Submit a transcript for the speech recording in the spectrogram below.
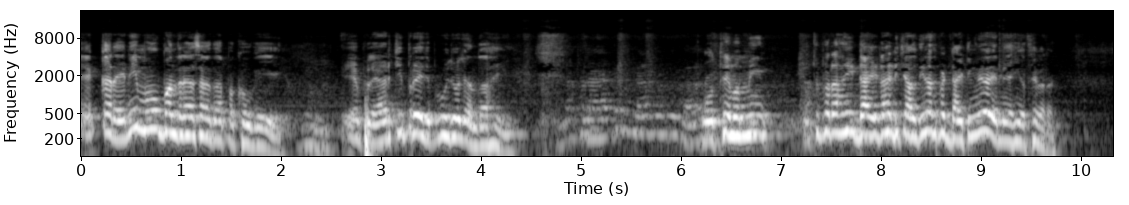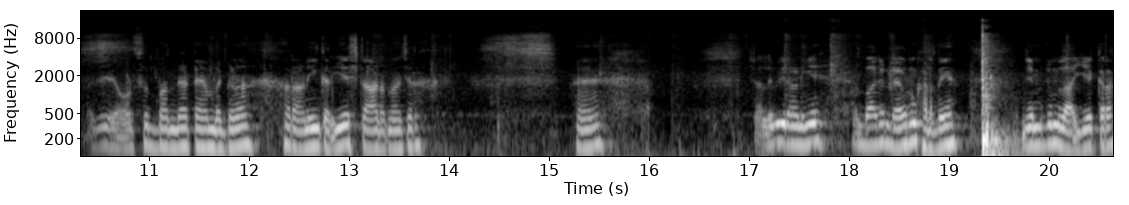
ਇਹ ਘਰੇ ਨਹੀਂ, ਮੂੰਹ ਬੰਦ ਰਹਿ ਸਕਦਾ ਪੱਖੋਗੇ ਇਹ ਫਲੈਟ 'ਚ ਹੀ ਪਰਹੇਜ ਪਰੂਜ ਹੋ ਜਾਂਦਾ ਸੀ। ਉੱਥੇ ਮੰਮੀ, ਉੱਥੇ ਫਿਰ ਅਸੀਂ ਡਾਈਟ ਸਾਡੀ ਚੱਲਦੀ ਨਾ ਫਿਰ ਡਾਈਟਿੰਗ ਵੀ ਹੋ ਜਾਂਦੇ ਅਸੀਂ ਉੱਥੇ ਫਿਰ। ਅਜੇ ਔਰਸ ਬੰਦਿਆ ਟਾਈਮ ਲੱਗਣਾ। ਰਾਣੀ ਕਰੀਏ ਸਟਾਰਟ ਆਪਣਾ ਚਿਰ। ਹੈ? ਚੱਲ ਵੀ ਰਾਣੀਏ ਬਾਅਦ ਚ ਡਰਾਈਵਰ ਨੂੰ ਖੜਦੇ ਆ। ਜਿਮ ਜੁਮ ਲਾਈਏ ਕਰਾਂ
